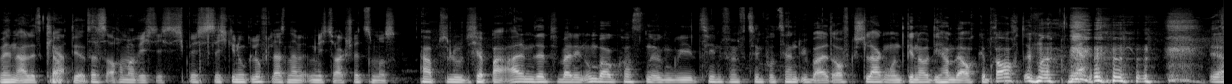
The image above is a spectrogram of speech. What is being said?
Wenn alles klappt ja, jetzt. Das ist auch immer wichtig, sich, sich genug Luft lassen, damit man nicht so arg schwitzen muss. Absolut. Ich habe bei allem, selbst bei den Umbaukosten, irgendwie 10, 15 Prozent überall draufgeschlagen und genau die haben wir auch gebraucht immer. Ja. ja,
